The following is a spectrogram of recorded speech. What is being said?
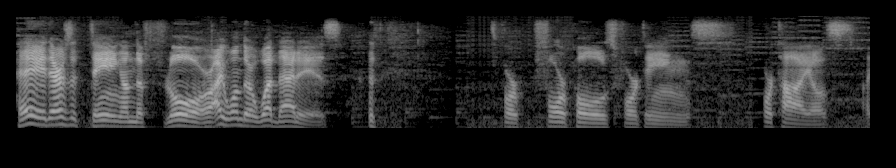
Hey, there's a thing on the floor. I wonder what that is. it's for four poles, four things, four tiles. I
